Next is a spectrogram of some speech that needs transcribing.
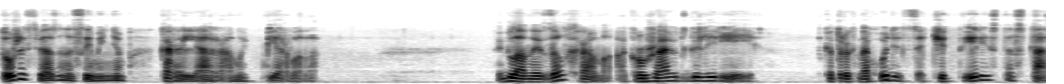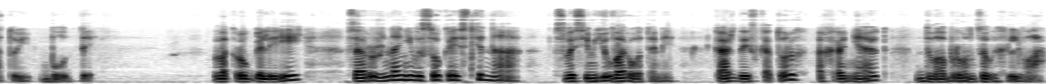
тоже связано с именем короля Рамы I. Главный зал храма окружают галереи, в которых находится 400 статуй Будды. Вокруг галерей сооружена невысокая стена – с восемью воротами, каждый из которых охраняют два бронзовых льва.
